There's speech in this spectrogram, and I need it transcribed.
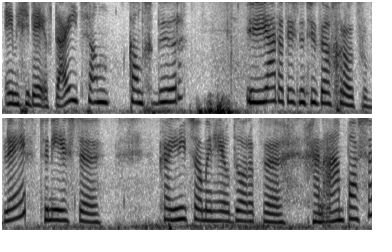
Enig idee of daar iets aan kan gebeuren? Ja, dat is natuurlijk wel een groot probleem. Ten eerste kan je niet zo een heel dorp uh, gaan aanpassen.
